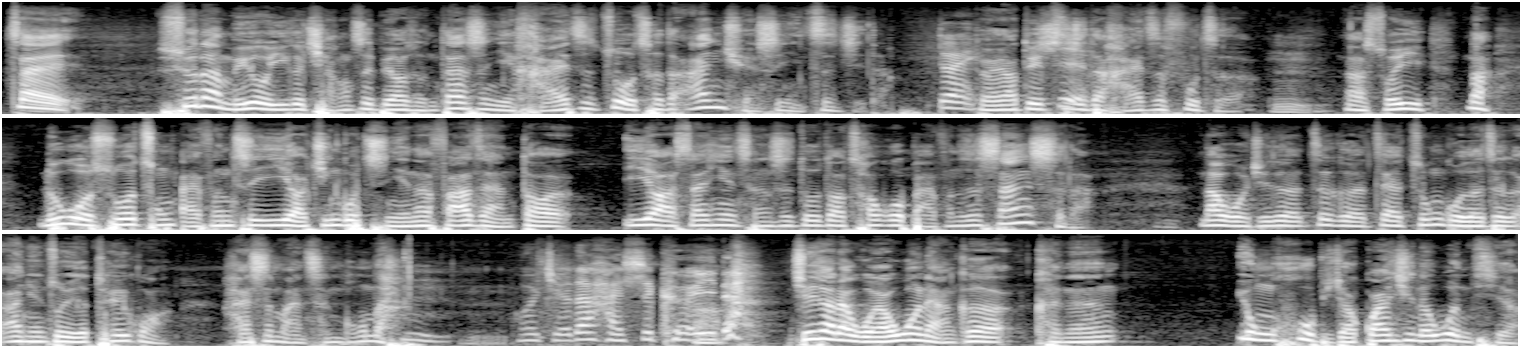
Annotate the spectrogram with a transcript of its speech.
在虽然没有一个强制标准，但是你孩子坐车的安全是你自己的，对，对，要对自己的孩子负责。嗯，那所以那如果说从百分之一要经过几年的发展到一二三线城市都到超过百分之三十了，那我觉得这个在中国的这个安全座椅的推广还是蛮成功的。我觉得还是可以的。接下来我要问两个可能用户比较关心的问题啊。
